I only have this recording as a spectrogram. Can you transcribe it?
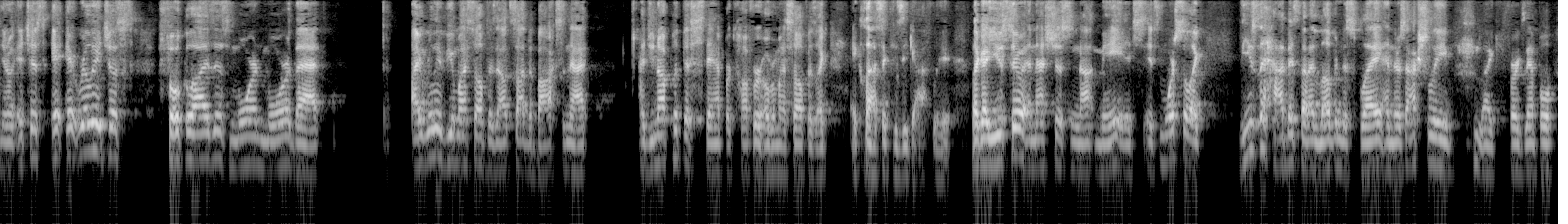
you know it just it, it really just focalizes more and more that i really view myself as outside the box and that I do not put this stamp or cover over myself as like a classic physique athlete like I used to, and that's just not me. It's it's more so like these are the habits that I love and display. And there's actually like, for example,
